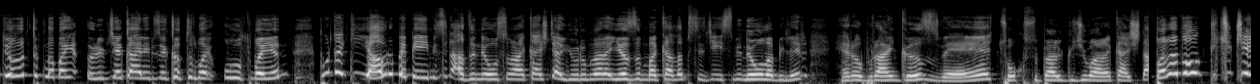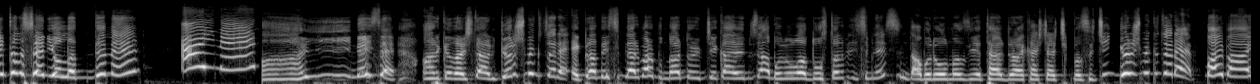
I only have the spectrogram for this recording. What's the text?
videoları tıklamayı, örümcek ailemize katılmayı unutmayın. Buradaki yavru bebeğimizin adı ne olsun arkadaşlar? Yorumlara yazın bakalım. Sizce ismi ne olabilir? Herobrine kız ve çok süper gücü var arkadaşlar. Bana da o küçük şeytanı sen yolladın değil mi? Ay neyse arkadaşlar görüşmek üzere. Ekranda isimler var. Bunlar da örümcek ailemize abone olan dostlarım isimleri. Sizin de abone olmanız yeterlidir arkadaşlar çıkması için. Görüşmek üzere. Bay bay.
